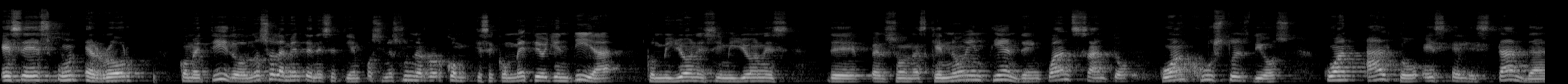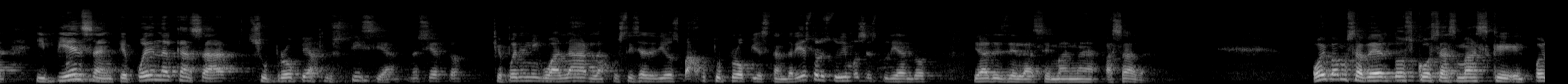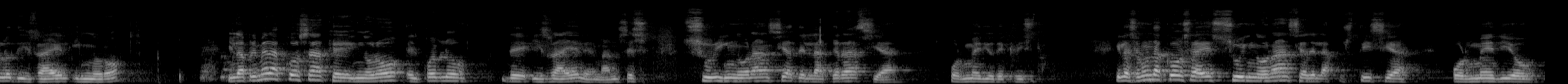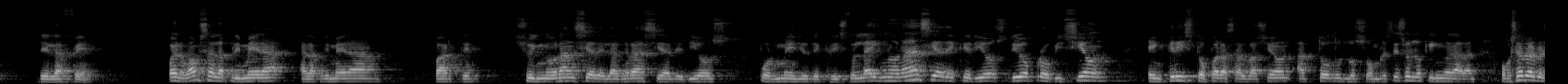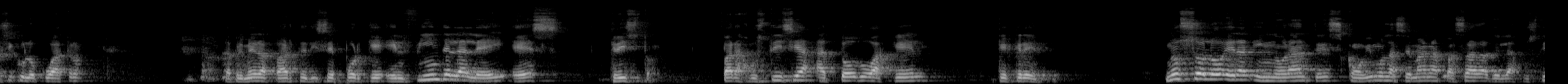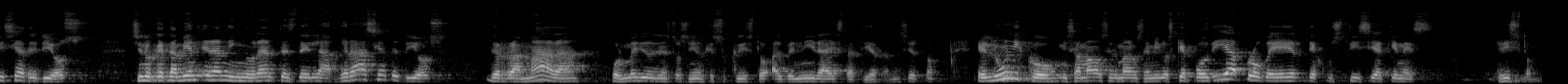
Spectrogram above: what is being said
Ese es un error cometido no solamente en ese tiempo, sino es un error que se comete hoy en día con millones y millones de personas que no entienden cuán santo, cuán justo es Dios, cuán alto es el estándar y piensan que pueden alcanzar su propia justicia, ¿no es cierto? Que pueden igualar la justicia de Dios bajo tu propio estándar. Y esto lo estuvimos estudiando ya desde la semana pasada. Hoy vamos a ver dos cosas más que el pueblo de Israel ignoró. Y la primera cosa que ignoró el pueblo de Israel, hermanos, es su ignorancia de la gracia por medio de Cristo. Y la segunda cosa es su ignorancia de la justicia por medio de la fe. Bueno, vamos a la primera, a la primera parte, su ignorancia de la gracia de Dios por medio de Cristo. La ignorancia de que Dios dio provisión en Cristo para salvación a todos los hombres. Eso es lo que ignoraban. Observa el versículo 4. La primera parte dice, porque el fin de la ley es Cristo, para justicia a todo aquel que cree. No solo eran ignorantes, como vimos la semana pasada, de la justicia de Dios, sino que también eran ignorantes de la gracia de Dios derramada por medio de nuestro Señor Jesucristo al venir a esta tierra, ¿no es cierto? El único, mis amados hermanos y amigos, que podía proveer de justicia, ¿quién es? Cristo.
